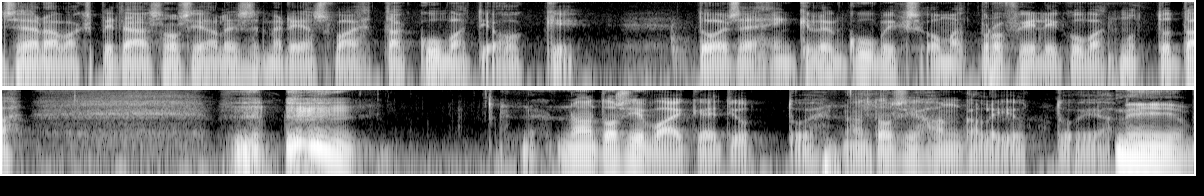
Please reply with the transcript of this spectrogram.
Seuraavaksi pitää sosiaalisessa mediassa vaihtaa kuvat johonkin toiseen henkilön kuviksi, omat profiilikuvat, mutta tota, nämä on tosi vaikeita juttuja, nämä on tosi hankalia juttuja, niin,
